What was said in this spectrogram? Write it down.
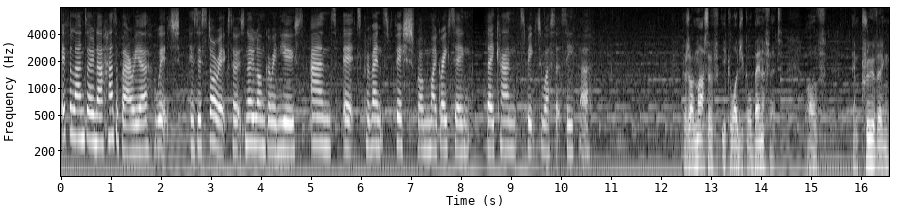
If a landowner has a barrier which is historic so it's no longer in use and it prevents fish from migrating they can speak to us at SEPA. There's a massive ecological benefit of improving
